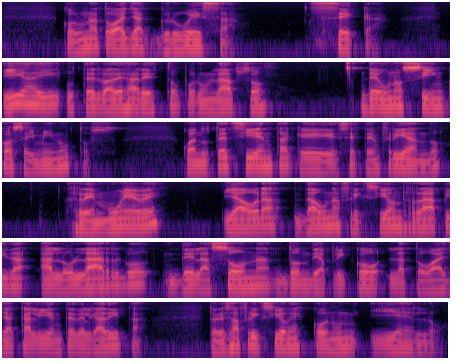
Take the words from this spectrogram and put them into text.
con una toalla gruesa, seca. Y ahí usted va a dejar esto por un lapso de unos 5 o 6 minutos. Cuando usted sienta que se está enfriando, remueve y ahora da una fricción rápida a lo largo de la zona donde aplicó la toalla caliente delgadita. Pero esa fricción es con un hielo.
